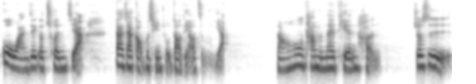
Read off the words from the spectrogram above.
过完这个春假，大家搞不清楚到底要怎么样。然后他们那天很，就是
